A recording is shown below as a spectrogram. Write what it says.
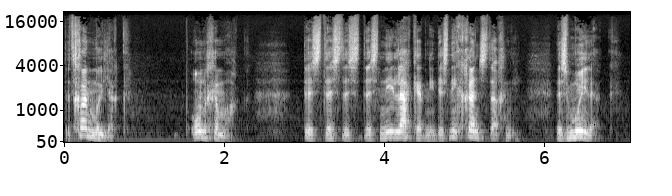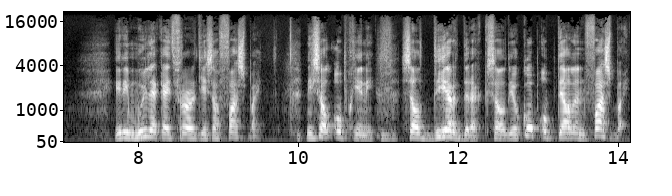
Dit gaan moeilik. Ongemak. Dis dis dis dis nie lekker nie. Dis nie gunstig nie. Dis moeilik. Hierdie moeilikheid vra dat jy sal vasbyt. Nie sal opgee nie. Sal deurdruk, sal jou kop optel en vasbyt.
